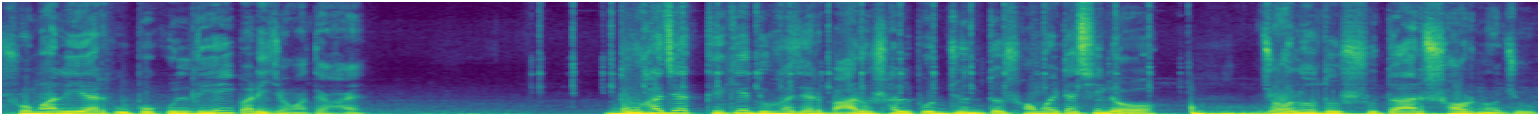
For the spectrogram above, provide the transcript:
সোমালিয়ার উপকূল দিয়েই পাড়ি জমাতে হয়। দু হাজার থেকে দু হাজার বারো সাল পর্যন্ত সময়টা ছিল জলদস্যুতার স্বর্ণযুগ।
